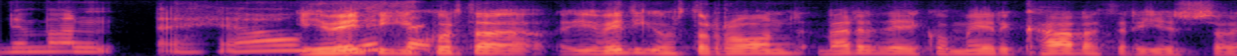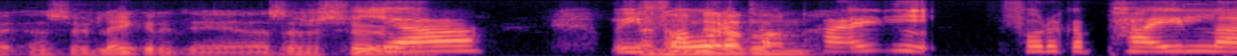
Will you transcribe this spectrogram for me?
nema hann, já ég veit ekki hvort að, ég veit ekki hvort að Ron verði eitthvað meiri karakter í þessu, þessu leikriti eða þessari sögu. Já, og ég fór eitthvað allan- pæl, fór eitthvað að pæla,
